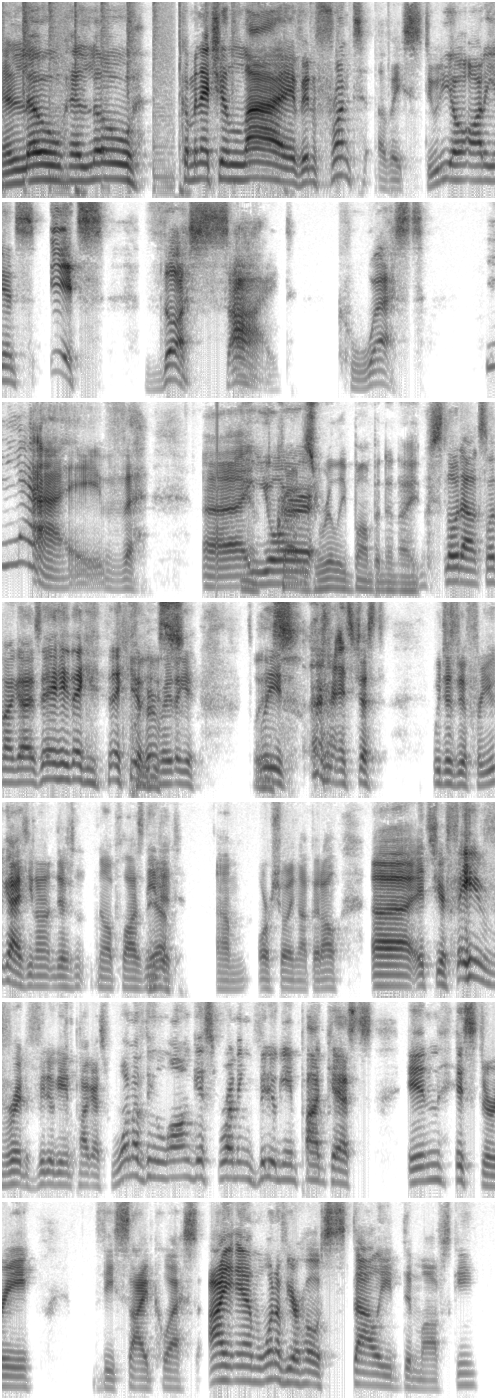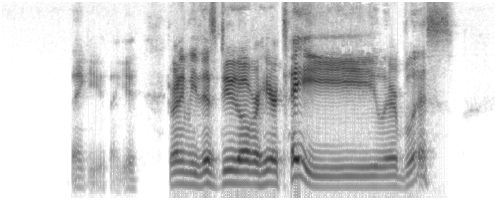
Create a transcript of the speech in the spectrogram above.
Hello, hello. Coming at you live in front of a studio audience. It's the Side Quest Live. Uh, your is really bumping tonight. slow down, slow down, guys. Hey, hey, thank you, thank you, everybody, Please. thank you. Please, it's just we just do it for you guys. You don't. There's no applause Yeah. needed, um, or showing up at all. Uh, it's your favorite video game podcast, one of the longest running video game podcasts in history, the Side Quest. I am one of your hosts, Dali Dimovsky. Thank you, thank you. Joining me, this dude over here, Taylor Bliss.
